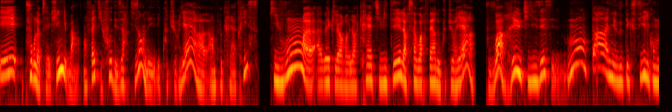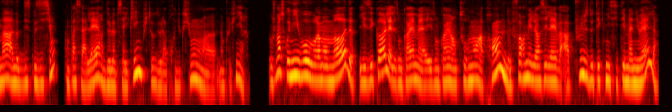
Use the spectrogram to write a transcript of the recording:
Et pour l'upcycling, ben, en fait, il faut des artisans, des, couturières un peu créatrices qui vont, euh, avec leur, leur créativité, leur savoir-faire de couturière, pouvoir réutiliser ces montagnes de textiles qu'on a à notre disposition, qu'on passe à l'ère de l'upcycling plutôt que de la production euh, non plus finir. Donc je pense qu'au niveau vraiment mode, les écoles, elles ont quand même, elles ont quand même un tournant à prendre de former leurs élèves à plus de technicité manuelle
